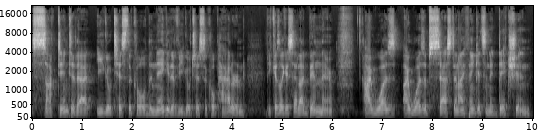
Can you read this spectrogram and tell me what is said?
sucked into that egotistical, the negative egotistical pattern. Because, like I said, I've been there. I was I was obsessed and I think it's an addiction.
